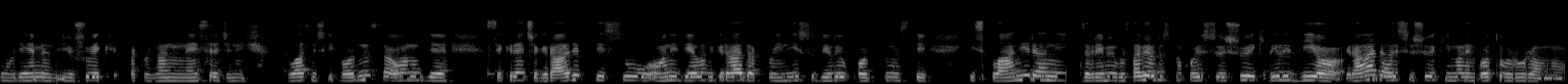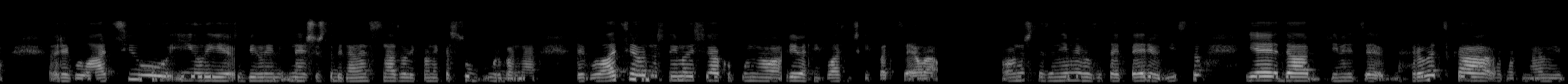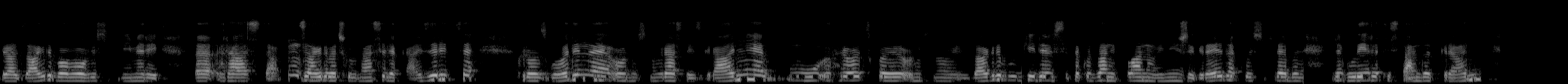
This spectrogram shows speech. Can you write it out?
u vrijeme još uvijek takozvani nesređenih vlasničkih odnosa, ono gdje se kreće graditi su oni dijelovi grada koji nisu bili u potpunosti isplanirani za vrijeme Jugoslavije, odnosno koji su još uvijek bili dio grada, ali su još uvijek imali gotovo ruralnu regulaciju ili su bili nešto što bi danas nazvali kao neka suburbana regulacija, odnosno imali su jako puno privatnih vlasničkih parcela. Ono što je zanimljivo za taj period isto je da primjerice Hrvatska, dakle naravno i grad Zagreb, ovo ovdje su primjeri e, rasta zagrebačkog naselja Kajzerice kroz godine, odnosno rasta izgradnje. U Hrvatskoj, odnosno u Zagrebu, kidaju se takozvani planovi nižeg reda koji su trebali regulirati standard gradnje.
